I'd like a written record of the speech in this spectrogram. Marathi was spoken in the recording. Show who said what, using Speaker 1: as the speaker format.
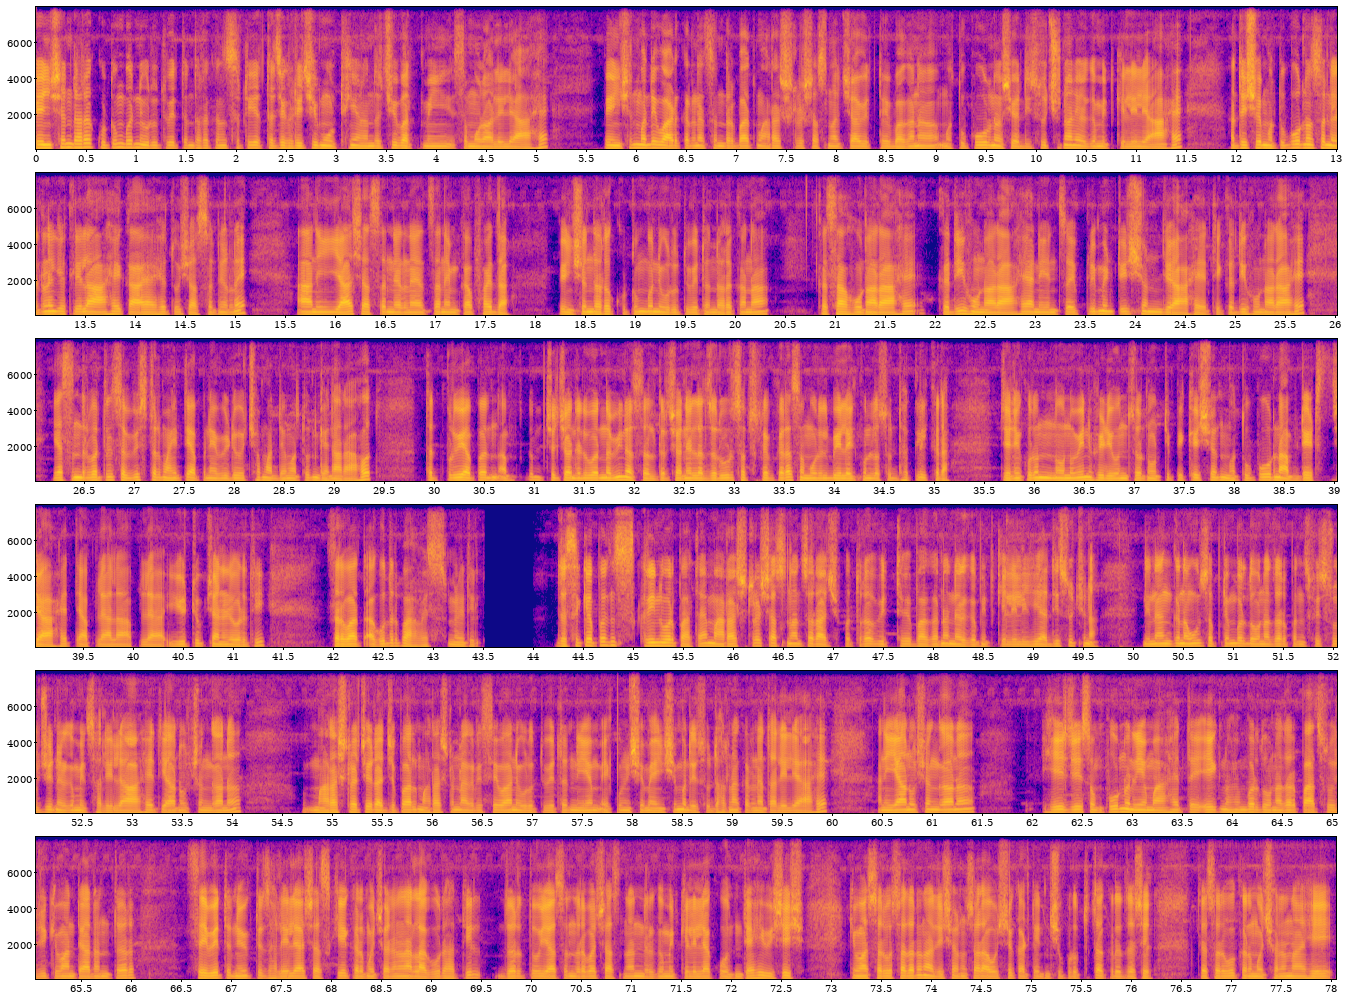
Speaker 1: पेन्शनधारक कुटुंब निवृत्तीवेतनधारकांसाठी आताच्या घडीची मोठी आनंदाची बातमी समोर आलेली आहे. पेन्शनमध्ये वाढ करण्यासंदर्भात महाराष्ट्र शासनाच्या वित्त विभागानं महत्त्वपूर्ण अशी अधिसूचना निर्गमित केलेली आहे. अतिशय महत्त्वपूर्ण असा निर्णय घेतलेला आहे काय आहे तो शासन निर्णय आणि या शासन निर्णयाचा नेमका फायदा पेन्शनधारक कुटुंब निवृत्तीवेतनधारकांना कसा होणार आहे कधी होणार आहे आणि यांचं इम्प्लिमेंटेशन जे आहे ते कधी होणार आहे या संदर्भातील सविस्तर माहिती आपण या व्हिडिओच्या माध्यमातून घेणार आहोत. तत्पूर्वी आपण. आप- तुमच्या चॅनलवर नवीन असाल तर चॅनलला जरूर सबस्क्राईब करा. समोरील बेल ऐकूनला सुद्धा क्लिक करा. जेणेकरून नवनवीन व्हिडिओंचं नोटिफिकेशन महत्त्वपूर्ण अपडेट्स ज्या आहेत ते आपल्याला आपल्या यूट्यूब चॅनलवरती सर्वात अगोदर पाहाव्यास मिळतील. जसं की आपण स्क्रीनवर पाहताय महाराष्ट्र शासनाचं राजपत्र वित्त विभागानं निर्गमित केलेली ही अधिसूचना. दिनांक नऊ सप्टेंबर दोन हजार पंचवीस रोजी निर्गमित झालेल्या आहेत या अनुषंगानं महाराष्ट्राचे राज्यपाल महाराष्ट्र नागरिक सेवा निवृत्तीवेतन नियम एकोणीसशे ब्याऐंशीमध्ये सुधारणा करण्यात आलेली आहे. आणि या अनुषंगानं हे जे संपूर्ण नियम आहेत ते एक नोव्हेंबर दोन हजार पाच रोजी किंवा त्यानंतर सेवेत नियुक्त झालेल्या शासकीय कर्मचाऱ्यांना लागू राहतील. जर तो या संदर्भात शासनाने निर्गमित केलेल्या कोणत्याही विशेष किंवा सर्वसाधारण आदेशानुसार आवश्यक अटींची पूर्तता करत असेल त्या सर्व कर्मचाऱ्यांना हे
